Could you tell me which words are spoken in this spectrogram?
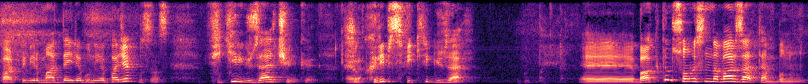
Farklı bir maddeyle bunu yapacak mısınız? Fikir güzel çünkü. Şu Evet. Clips fikri güzel. Ee, baktım sonrasında var zaten bunun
